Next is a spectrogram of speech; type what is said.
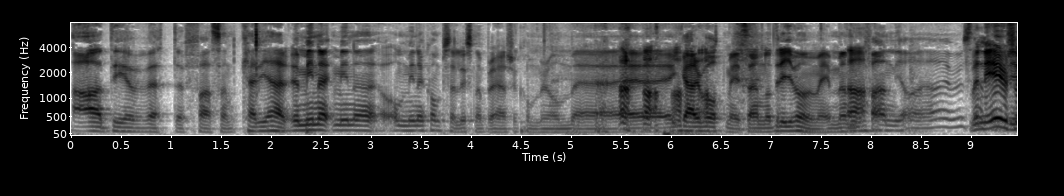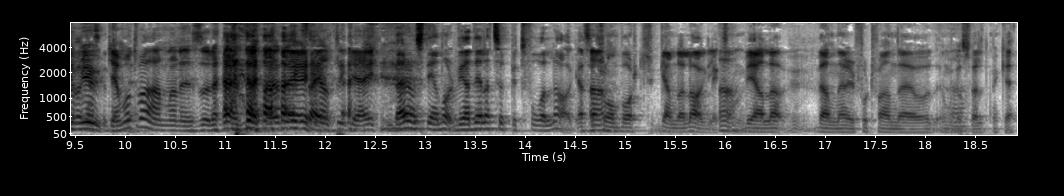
Ja, det vette fasen. Karriär. Mina, mina, om mina kompisar lyssnar på det här så kommer de eh, garva åt mig sen och driva med mig. Men Ja. fan, ja, ja, jag säga Men ni är ju så mjuka mot varandra ni, så det, det, det är helt okej. Där är de stenhård. Vi har delats upp i två lag, alltså Ja. från vårt gamla lag liksom. Vi är alla vänner fortfarande och umgås väldigt mycket.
